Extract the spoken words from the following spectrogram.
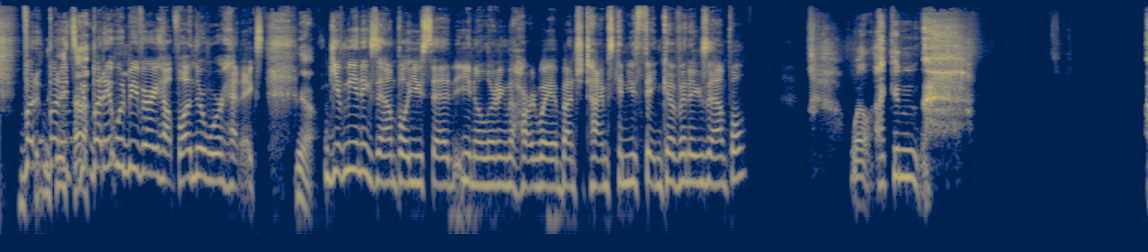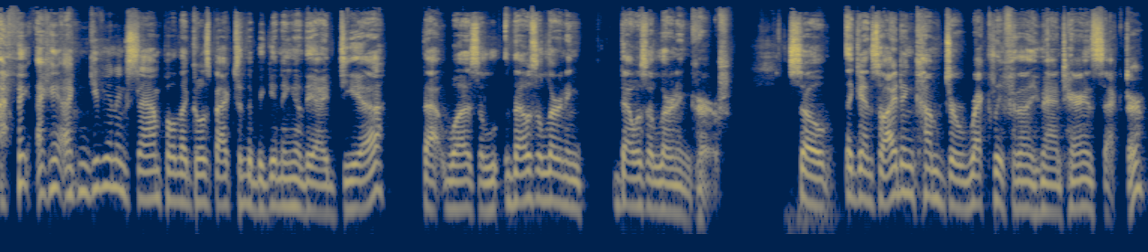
but but yeah. it's but it would be very helpful, and there were headaches. Yeah. Give me an example. You said you know learning the hard way a bunch of times. Can you think of an example? Well, I can. I think I can. I can give you an example that goes back to the beginning of the idea. That was a that was a learning that was a learning curve. So again, so I didn't come directly from the humanitarian sector.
